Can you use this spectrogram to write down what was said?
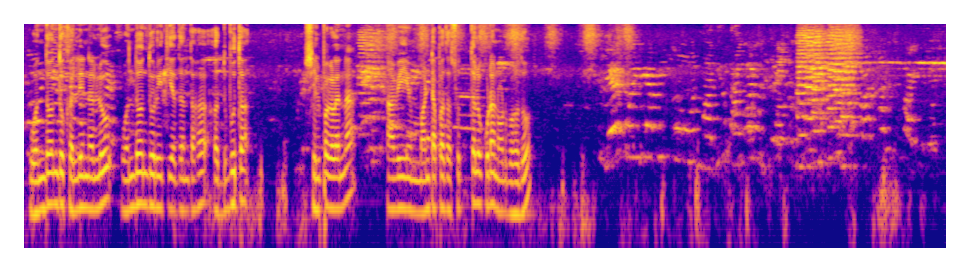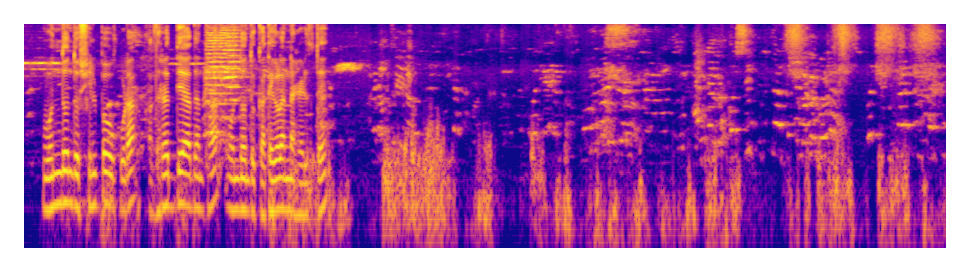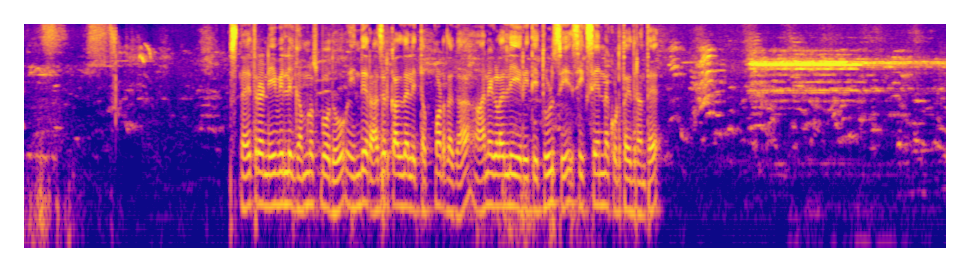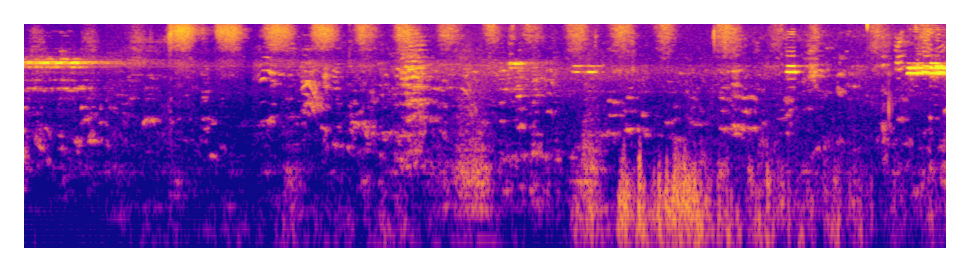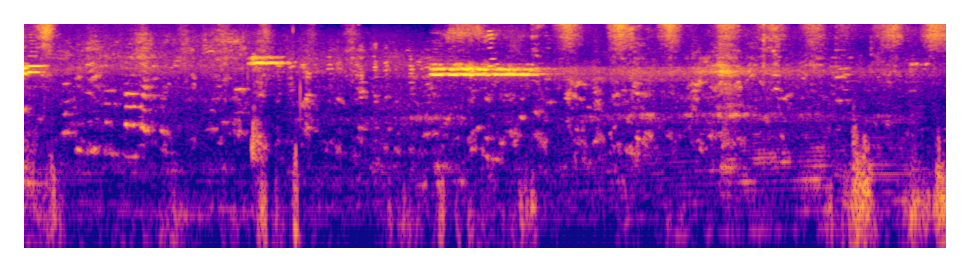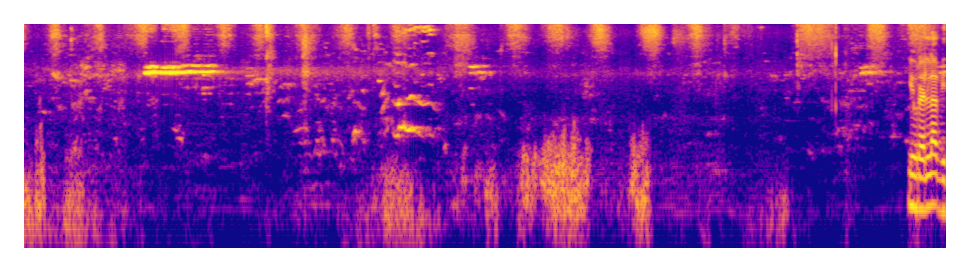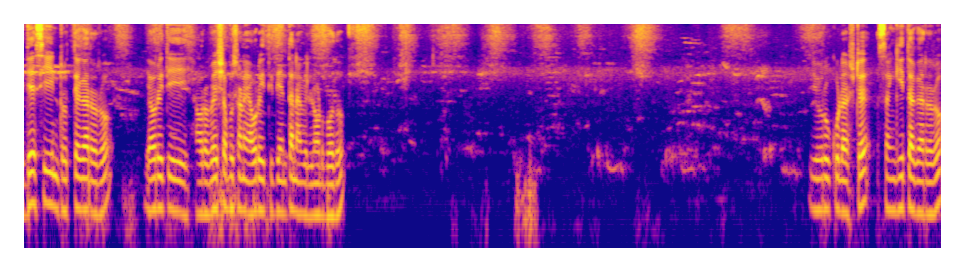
ಒಂದೊಂದು ಕಲ್ಲಿನಲ್ಲೂ ಒಂದೊಂದು ರೀತಿಯಾದಂತಹ ಅದ್ಭುತ ಶಿಲ್ಪಗಳನ್ನು ನಾವು ಈ ಮಂಟಪದ ಸುತ್ತಲೂ ಕೂಡ ನೋಡಬಹುದು. ಒಂದೊಂದು ಶಿಲ್ಪವು ಕೂಡ ಅದರದ್ದೇ ಆದಂತಹ ಒಂದೊಂದು ಕಥೆಗಳನ್ನು ಹೇಳುತ್ತೆ. ಸ್ನೇಹಿತರೆ ನೀವಿಲ್ಲಿ ಗಮನಿಸ್ಬೋದು ಹಿಂದೆ ರಾಜರ ಕಾಲದಲ್ಲಿ ತಪ್ಪು ಮಾಡಿದಾಗ ಆನೆಗಳಲ್ಲಿ ಈ ರೀತಿ ತುಳಸಿ ಶಿಕ್ಷೆಯನ್ನು ಕೊಡ್ತಾ ಇವರೆಲ್ಲ ವಿದೇಶಿ ನೃತ್ಯಗಾರರು. ಯಾವ ರೀತಿ ಅವರ ವೇಷಭೂಷಣ ಯಾವ ರೀತಿ ಇದೆ ಅಂತ ನಾವಿಲ್ಲಿ ನೋಡ್ಬೋದು. ಇವರು ಕೂಡ ಅಷ್ಟೇ ಸಂಗೀತಗಾರರು.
